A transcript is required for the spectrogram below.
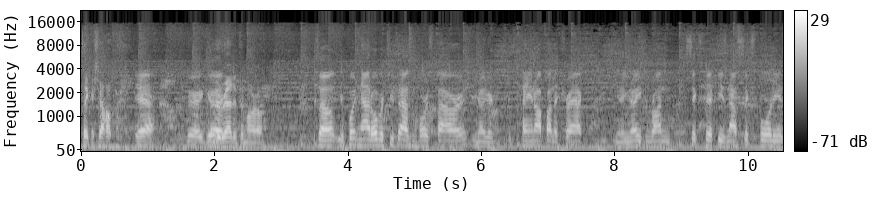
take a shower. Yeah, very good. be ready tomorrow. So you're putting out over 2,000 horsepower. You know, you're, it's paying off on the track. You know, you know you can run 650s, now 640s.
